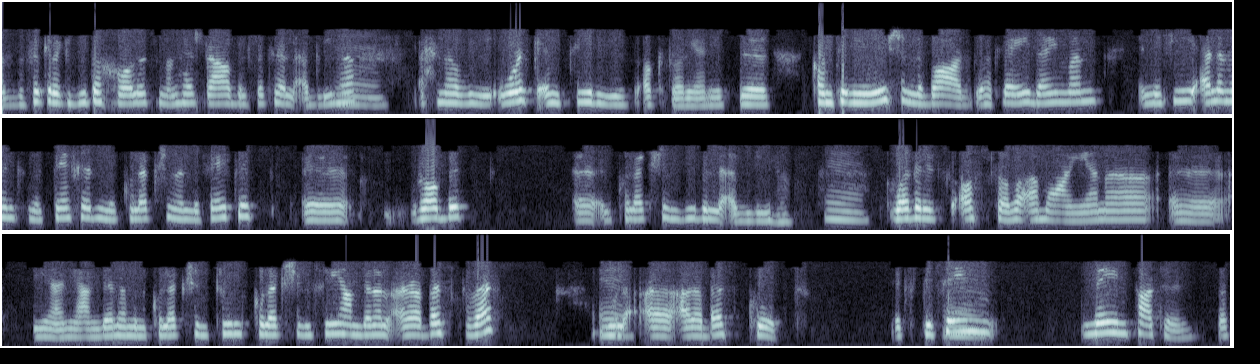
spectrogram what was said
بفكرة جديدة خالص ملهاش دعوة بالفكرة اللي قبليها. مم. إحنا we work in series أكتر يعني في continuation لبعض. هتلاقي دايما إن في element متاخد من ال collection اللي فاتت آه، رابط آه، ال collection دي باللي قبليها. whether it's قصة بقى معينة آه، يعني عندنا من collection 2 ل collection 3 عندنا الارابيسك بس مم. والارابيسك coat it's the same main pattern بس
